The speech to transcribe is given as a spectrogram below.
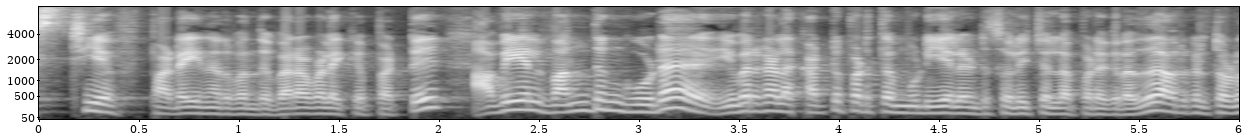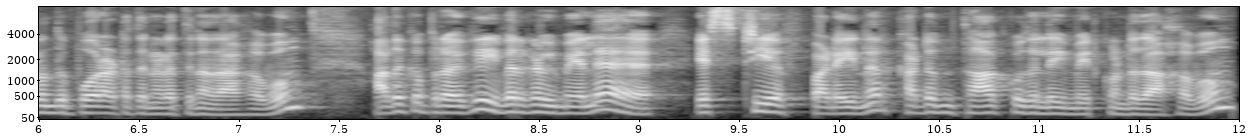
எஸ்டிஎஃப் படையினர் வந்து வரவழைக்கப்பட்டு அவையில் வந்தும் கூட இவர்களை கட்டுப்படுத்த முடியல என்று சொல்லி சொல்லப்படுகிறது. அவர்கள் தொடர்ந்து போராட்டத்தை நடத்தினதாகவும் அதுக்கு பிறகு இவர்கள் மேலே எஸ்டிஎஃப் படையினர் கடும் தாக்குதலை மேற்கொண்டதாகவும்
